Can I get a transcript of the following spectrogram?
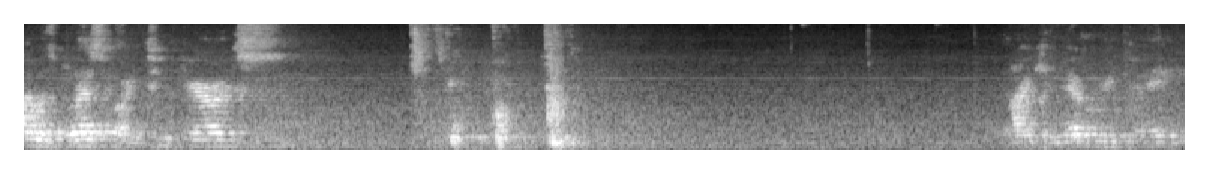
I was blessed by two parents. that I can never repay.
